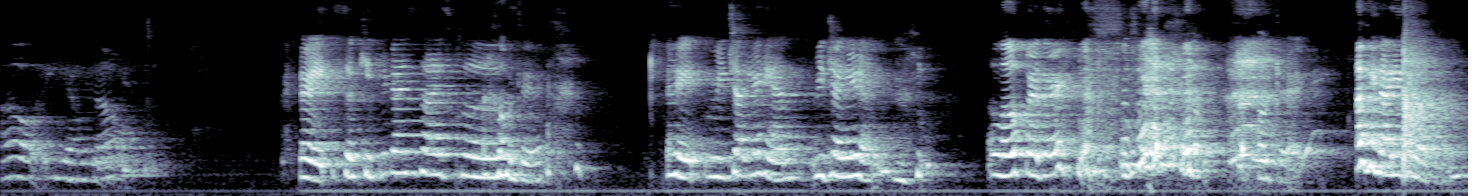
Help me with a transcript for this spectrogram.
Oh, yeah, go. Alright, so keep your guys' eyes closed. Okay. Hey, reach out your hand. Reach out your hand. A little further. Okay. okay, now you can open.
